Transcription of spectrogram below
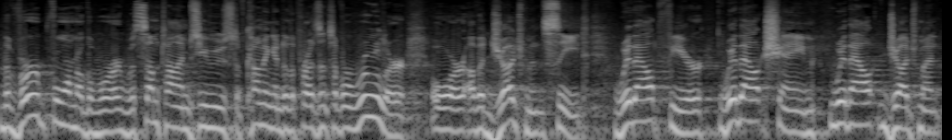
The verb form of the word was sometimes used of coming into the presence of a ruler or of a judgment seat without fear, without shame, without judgment.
